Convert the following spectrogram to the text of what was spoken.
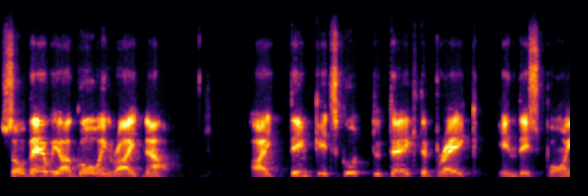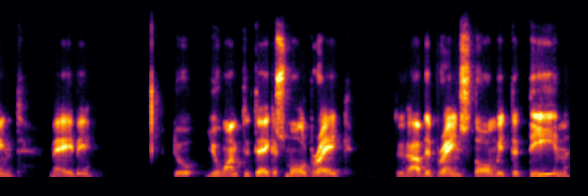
So there we are going right now. I think it's good to take the break in this point, maybe. Do you want to take a small break to have the brainstorm with the team,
